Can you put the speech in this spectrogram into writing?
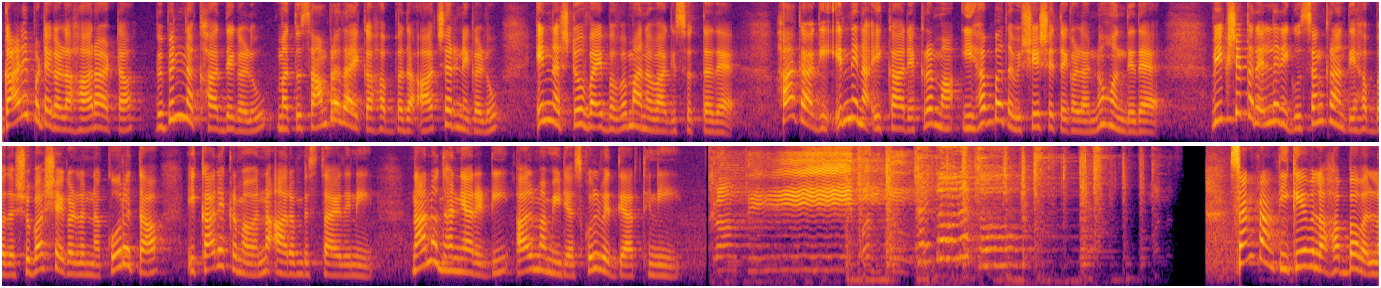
ಗಾಳಿಪಟಗಳ ಹಾರಾಟ, ವಿಭಿನ್ನ ಖಾದ್ಯಗಳು ಮತ್ತು ಸಾಂಪ್ರದಾಯಿಕ ಹಬ್ಬದ ಆಚರಣೆಗಳು ಇನ್ನಷ್ಟು ವೈಭವಮಾನವಾಗಿಸುತ್ತದೆ. ಹಾಗಾಗಿ ಇಂದಿನ ಈ ಕಾರ್ಯಕ್ರಮ ಈ ಹಬ್ಬದ ವಿಶೇಷತೆಗಳನ್ನು ಹೊಂದಿದೆ. ವೀಕ್ಷಕರೆಲ್ಲರಿಗೂ ಸಂಕ್ರಾಂತಿ ಹಬ್ಬದ ಶುಭಾಶಯಗಳನ್ನು ಕೋರುತ್ತಾ ಈ ಕಾರ್ಯಕ್ರಮವನ್ನು ಆರಂಭಿಸ್ತಾ ಇದ್ದೀನಿ. ನಾನು ಧನ್ಯಾರೆಡ್ಡಿ ಆಲ್ಮಾ ಮೀಡಿಯಾ ಸ್ಕೂಲ್ ವಿದ್ಯಾರ್ಥಿನಿ. ಸಂಕ್ರಾಂತಿ ಕೇವಲ ಹಬ್ಬವಲ್ಲ,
